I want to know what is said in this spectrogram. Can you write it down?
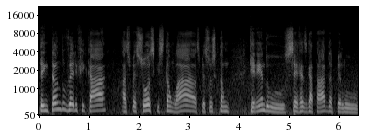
tentando verificar as pessoas que estão lá, as pessoas que estão querendo ser resgatadas pelo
